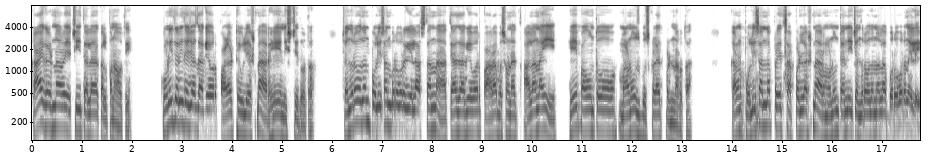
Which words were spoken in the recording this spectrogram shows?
काय घडणार याची त्याला कल्पना होती. कोणीतरी त्याच्या जागेवर पाळत ठेवली असणार हे निश्चित होतं. चंद्रवदन पोलिसांबरोबर गेला असताना त्या जागेवर पहारा बसवण्यात आला नाही हे पाहून तो माणूस बुचकळ्यात पडणार होता. कारण पोलिसांना प्रेत सापडलं असणार म्हणून त्यांनी चंद्रवदनाला बरोबर नेले.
